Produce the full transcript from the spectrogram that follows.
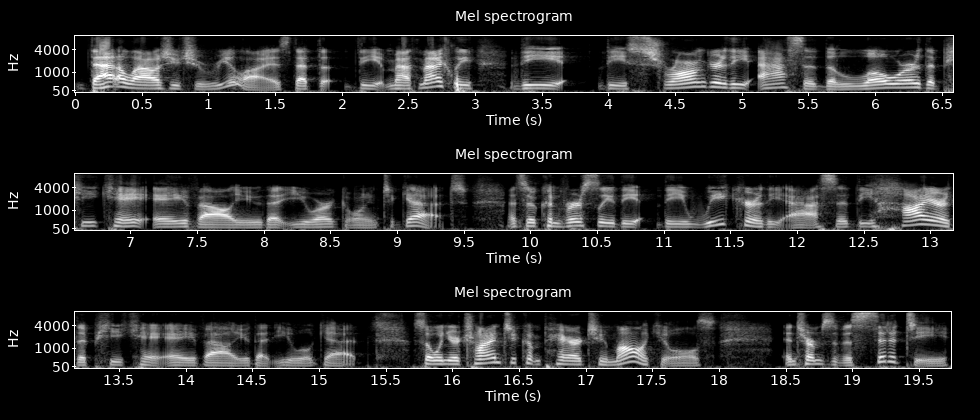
that allows you to realize that the, the mathematically the the stronger the acid, the lower the pKa value that you are going to get. And so conversely, the, the weaker the acid, the higher the pKa value that you will get. So when you're trying to compare two molecules, in terms of acidity,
